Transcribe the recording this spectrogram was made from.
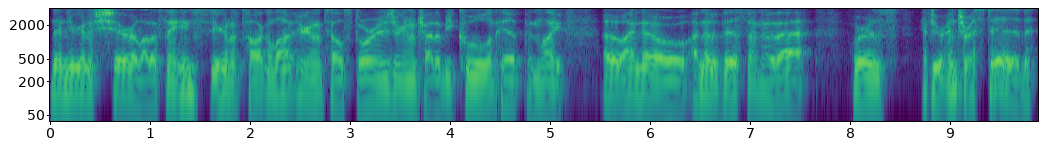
then you're going to share a lot of things. You're going to talk a lot. You're going to tell stories. You're going to try to be cool and hip and like, oh, I know, I know this, I know that. Whereas if you're interested,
